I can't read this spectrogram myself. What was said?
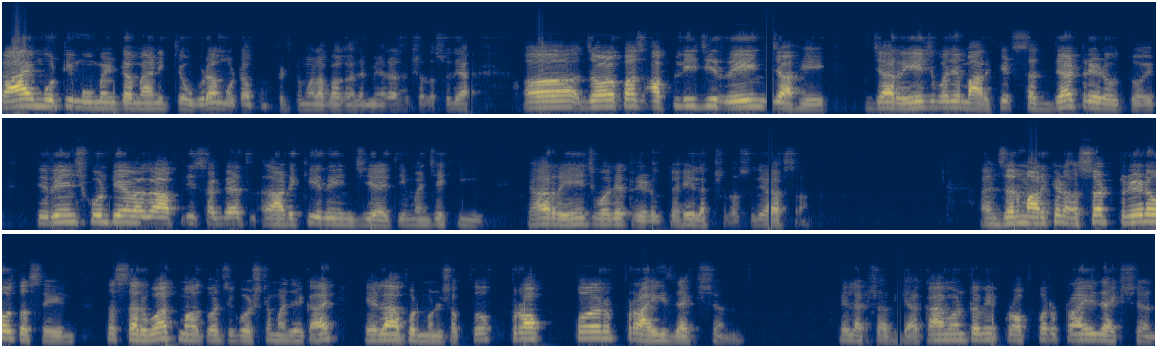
काय मोठी मोमेंटम आहे आणि केवढा मोठा प्रॉफिट तुम्हाला बघायला मिळाला लक्षात असू द्या. जवळपास आपली जी रेंज आहे ज्या रेंजमध्ये मार्केट सध्या ट्रेड होतोय ती रेंज कोणती आहे बघा? आपली सगळ्यात लाडकी रेंज जी आहे ती म्हणजे ही. ह्या रेंजमध्ये ट्रेड होतं हे लक्षात असू द्या असं. आणि जर मार्केट असं ट्रेड होत असेल तर सर्वात महत्वाची गोष्ट म्हणजे काय? याला आपण म्हणू शकतो प्रॉपर प्राइस ऍक्शन हे लक्षात घ्या. काय म्हणतो मी? प्रॉपर प्राइस ऍक्शन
